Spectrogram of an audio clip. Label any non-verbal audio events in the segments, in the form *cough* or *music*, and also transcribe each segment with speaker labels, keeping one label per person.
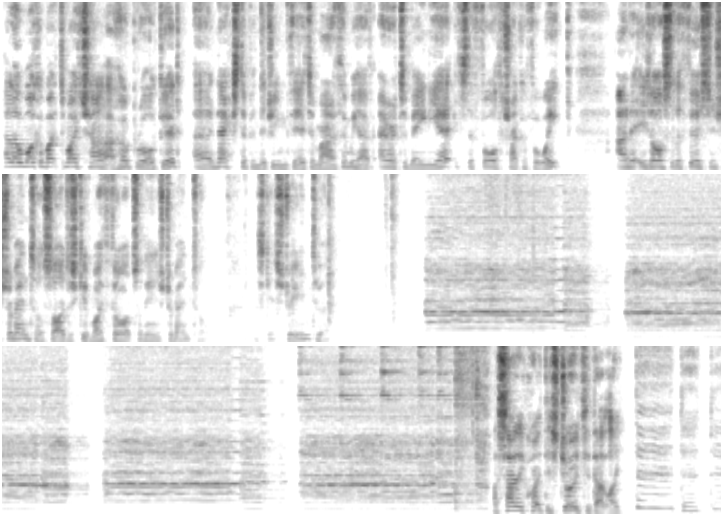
Speaker 1: Hello and welcome back to my channel. I hope we're all good. Uh, next up in the Dream Theater Marathon, we have Erotomania. It's the fourth track of Awake, and it is also the first instrumental, so I'll just give my thoughts on the instrumental. Let's get straight into it. I sounded quite disjointed, that like... Da, da, da,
